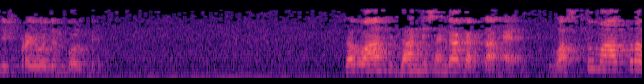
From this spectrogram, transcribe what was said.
निष्प्रयोजन बोलते हैं। सब वहाँ सिद्धांत शंका करता है, वस्तु मात्र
